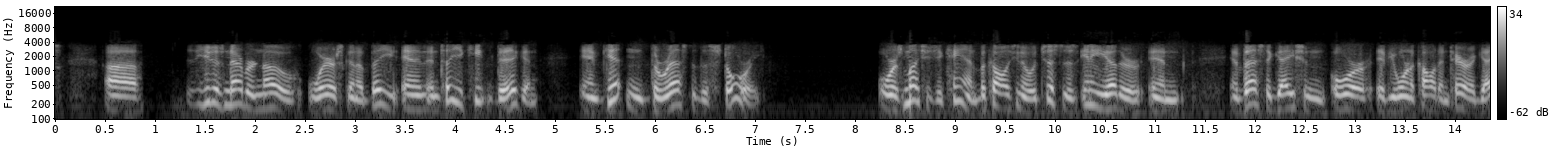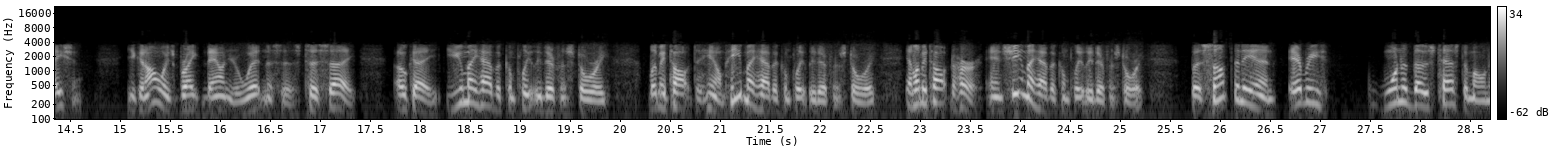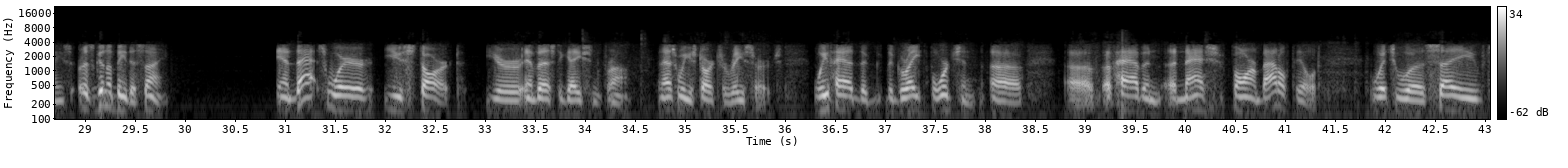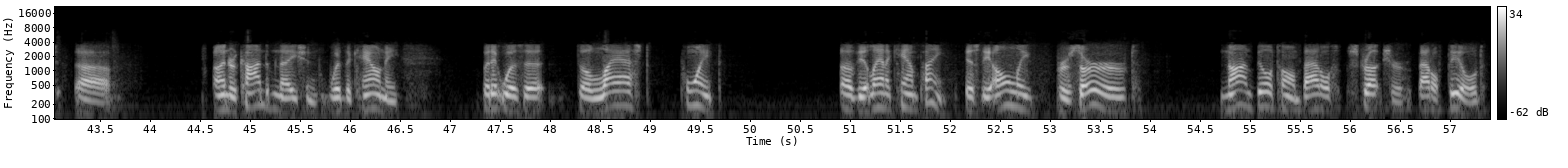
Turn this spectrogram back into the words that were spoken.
Uh, you just never know where it's going to be, and until you keep digging and getting the rest of the story, or as much as you can, because you know, just as any other in investigation, or if you want to call it interrogation, you can always break down your witnesses to say, okay, you may have a completely different story. Let me talk to him. He may have a completely different story. And let me talk to her. And she may have a completely different story. But something in every one of those testimonies is going to be the same. And that's where you start your investigation from. And that's where you start your research. We've had the, the great fortune uh, of, of having a Nash Farm battlefield, which was saved uh, under condemnation with the county, but it was a, the last point of the Atlanta campaign. It's the only preserved, non-built on battle structure, battlefield,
